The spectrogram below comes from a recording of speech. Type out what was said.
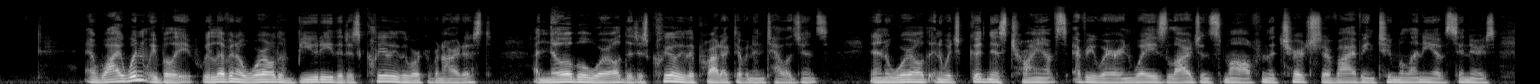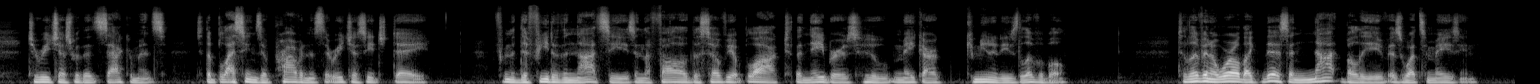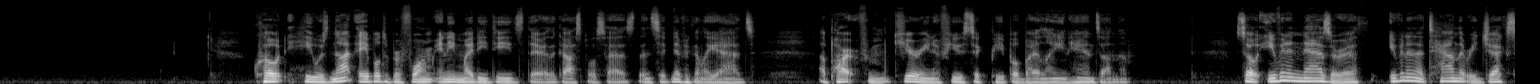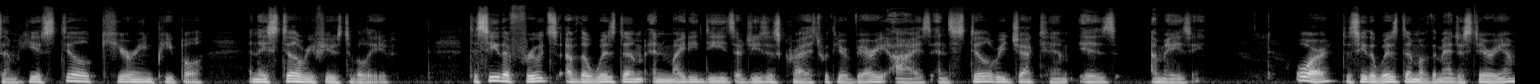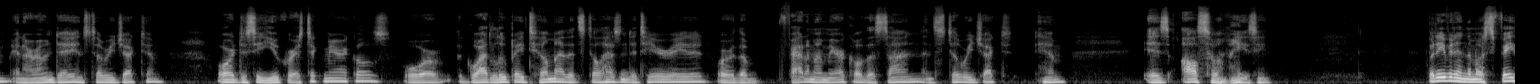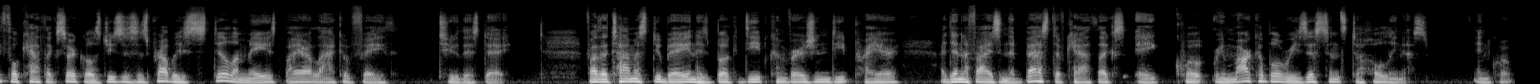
and why wouldn't we believe? We live in a world of beauty that is clearly the work of an artist, a knowable world that is clearly the product of an intelligence, and in a world in which goodness triumphs everywhere in ways large and small, from the church surviving two millennia of sinners to reach us with its sacraments, to the blessings of providence that reach us each day, from the defeat of the Nazis and the fall of the Soviet bloc to the neighbors who make our communities livable. To live in a world like this and not believe is what's amazing. Quote, He was not able to perform any mighty deeds there, the gospel says, then significantly adds, apart from curing a few sick people by laying hands on them. So even in Nazareth, even in a town that rejects him, he is still curing people, and they still refuse to believe. To see the fruits of the wisdom and mighty deeds of Jesus Christ with your very eyes and still reject him is amazing. Or to see the wisdom of the magisterium in our own day and still reject him, or to see Eucharistic miracles, or the Guadalupe tilma that still hasn't deteriorated, or the Fatima miracle of the sun and still reject him, is also amazing. But even in the most faithful Catholic circles, Jesus is probably still amazed by our lack of faith to this day. Father Thomas Dubay, in his book Deep Conversion, Deep Prayer, identifies in the best of Catholics a, quote, remarkable resistance to holiness, end quote.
